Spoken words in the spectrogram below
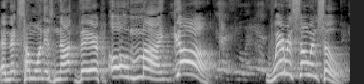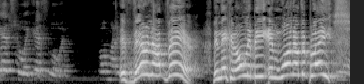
and that someone is not there. Oh my God. Where is so and so? If they're not there, then they can only be in one other place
